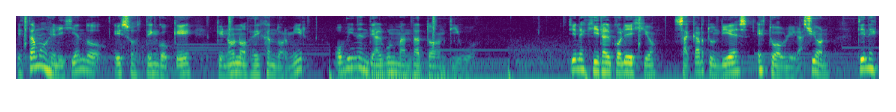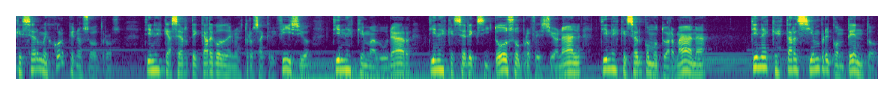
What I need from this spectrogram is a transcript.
¿Estamos eligiendo esos tengo que que no nos dejan dormir o vienen de algún mandato antiguo? Tienes que ir al colegio, sacarte un 10 es tu obligación, tienes que ser mejor que nosotros, tienes que hacerte cargo de nuestro sacrificio, tienes que madurar, tienes que ser exitoso, profesional, tienes que ser como tu hermana, tienes que estar siempre contento.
